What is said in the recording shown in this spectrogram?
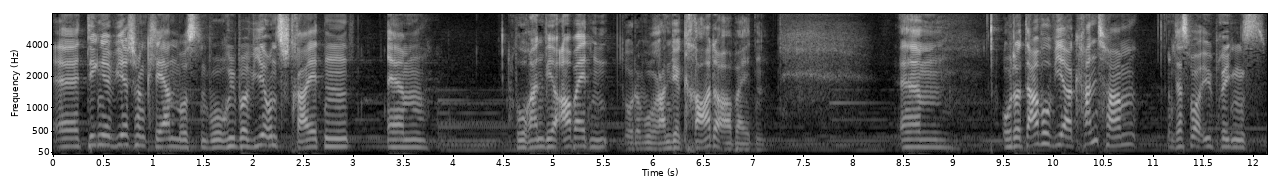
äh, Dinge wir schon klären mussten, worüber wir uns streiten, ähm, woran wir arbeiten oder woran wir gerade arbeiten. Ähm, oder da, wo wir erkannt haben, das war übrigens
